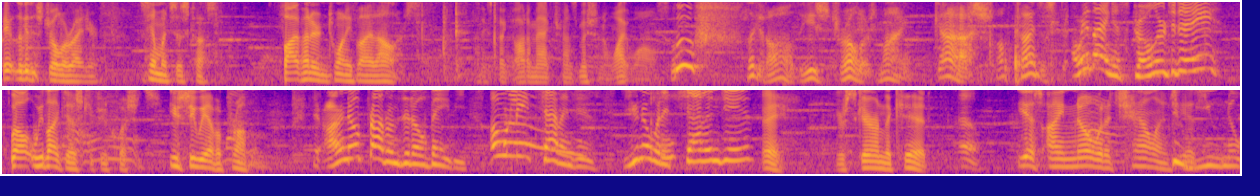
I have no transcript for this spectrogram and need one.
Here, look at this stroller right here. See how much this costs. $525. I'd expect automatic transmission on white walls. Woof. Look at all these strollers. My gosh, all kinds of stuff. Are we buying a stroller today? Well, we'd like to ask you a few questions. You see, we have a problem. There are no problems at Old Baby, only challenges. You know what a challenge is? Hey, you're scaring the kid. Oh. Yes, I know what a challenge Do is. you know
